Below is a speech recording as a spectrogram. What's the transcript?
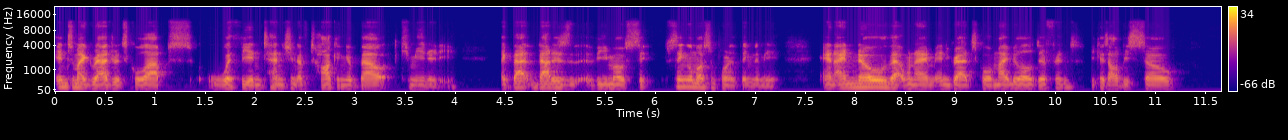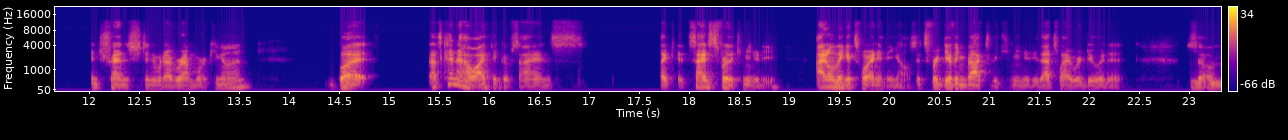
into my graduate school apps with the intention of talking about community. Like that, that is the most single most important thing to me. And I know that when I'm in grad school, it might be a little different because I'll be so entrenched in whatever I'm working on. But that's kind of how I think of science like it's science is for the community. I don't think it's for anything else. It's for giving back to the community. That's why we're doing it. So mm-hmm.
